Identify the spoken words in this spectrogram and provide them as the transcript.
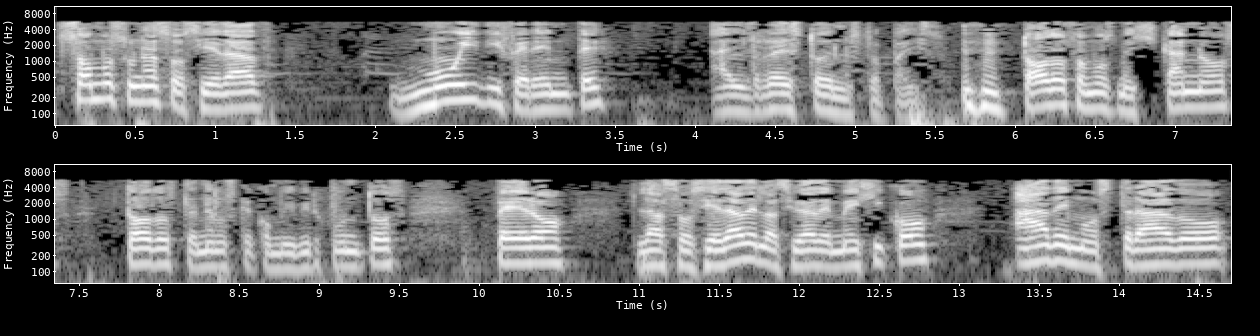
somos una sociedad muy diferente al resto de nuestro país. Todos somos mexicanos, todos tenemos que convivir juntos, pero la sociedad de la Ciudad de México ha demostrado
